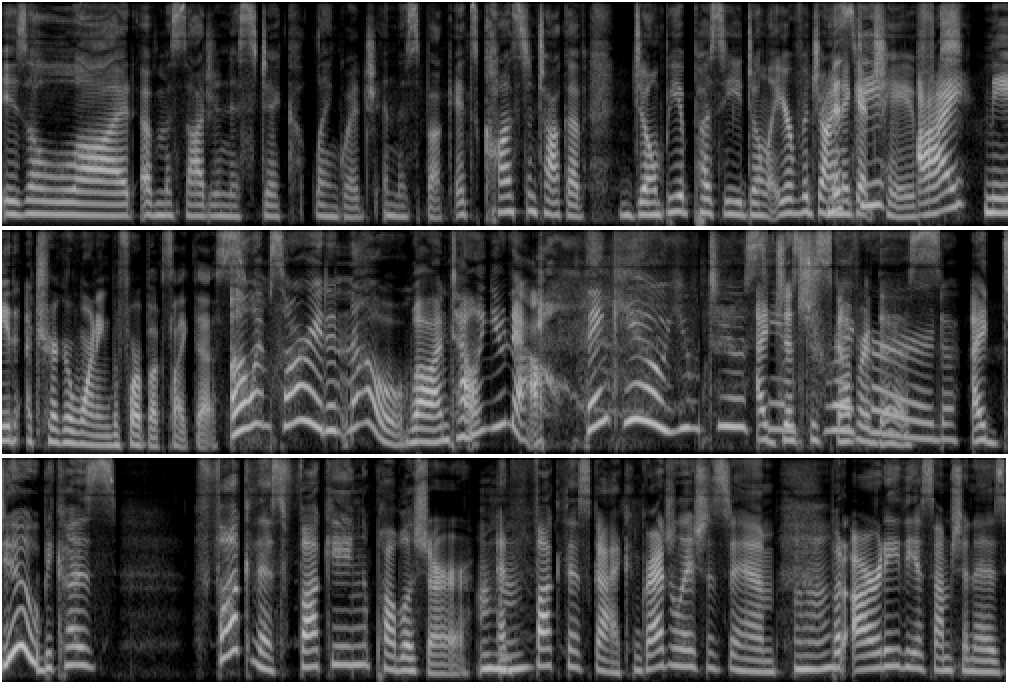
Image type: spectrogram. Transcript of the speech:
is a lot of misogynistic language in this book. It's constant talk of "Don't be a pussy," "Don't let your vagina Misty, get chafed." I need a trigger warning before books like this. oh, I'm sorry, I didn't know. well, I'm telling you now. Thank you. You do. I just discovered this. I do because fuck this fucking publisher Mm-hmm. and fuck this guy. Congratulations to him. But already the assumption is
